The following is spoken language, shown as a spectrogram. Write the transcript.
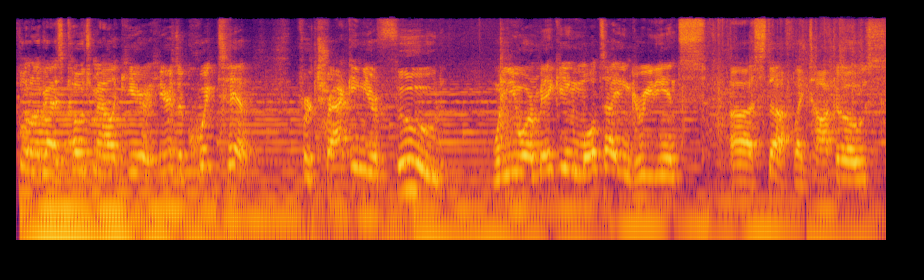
What's going on guys, Coach Malik here. Here's a quick tip for tracking your food when you are making multi-ingredients uh, stuff like tacos.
